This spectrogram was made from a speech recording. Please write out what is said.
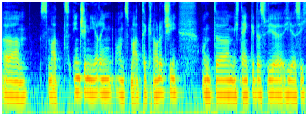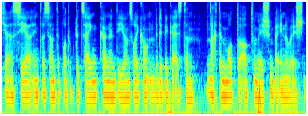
ähm, Smart Engineering und Smart Technology. Und ähm, ich denke, dass wir hier sicher sehr interessante Produkte zeigen können, die unsere Kunden wieder begeistern. Nach dem Motto Automation by Innovation.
